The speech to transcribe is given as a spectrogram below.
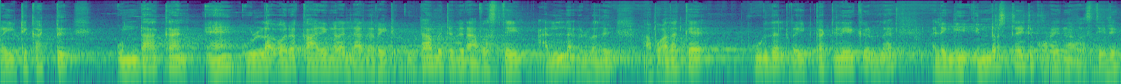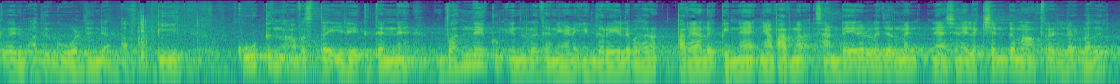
റേറ്റ് കട്ട് ഉണ്ടാക്കാൻ ഉള്ള ഓരോ കാര്യങ്ങളല്ലാതെ റേറ്റ് കൂട്ടാൻ പറ്റുന്ന ഒരു അവസ്ഥയിൽ അല്ല ഉള്ളത്. അപ്പോൾ അതൊക്കെ കൂടുതൽ റേറ്റ് കട്ടിലേക്കുള്ള അല്ലെങ്കിൽ ഇൻട്രസ്റ്റ് റേറ്റ് കുറയുന്ന അവസ്ഥയിലേക്ക് വരും. അത് ഗോൾഡിന്റെ അപ്പീൽ കൂട്ടുന്ന അവസ്ഥയിലേക്ക് തന്നെ വന്നേക്കും എന്നുള്ളത് തന്നെയാണ് ഇന്ത്യയിൽ പറയാനുള്ളത്. പിന്നെ ഞാൻ പറഞ്ഞ സൺഡേയിലുള്ള ജർമ്മൻ നാഷണൽ ഇലക്ഷന്റെ മാത്രമല്ല ഉള്ളത്.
